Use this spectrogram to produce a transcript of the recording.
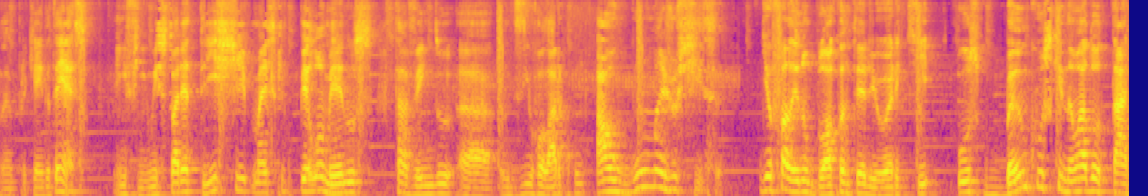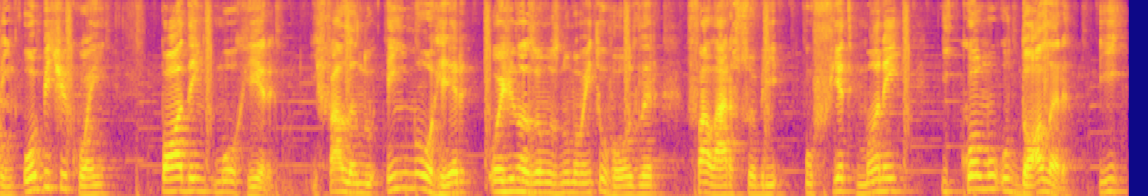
né? Porque ainda tem essa. Enfim, uma história triste, mas que pelo menos está vendo uh, o desenrolar com alguma justiça. E eu falei no bloco anterior que os bancos que não adotarem o Bitcoin podem morrer. E falando em morrer, hoje nós vamos no momento Rosler falar sobre o fiat money e como o dólar e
